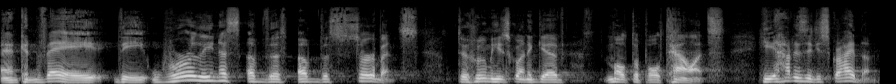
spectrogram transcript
and convey the worthiness of the, of the servants to whom he's going to give multiple talents. He, how does he describe them?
